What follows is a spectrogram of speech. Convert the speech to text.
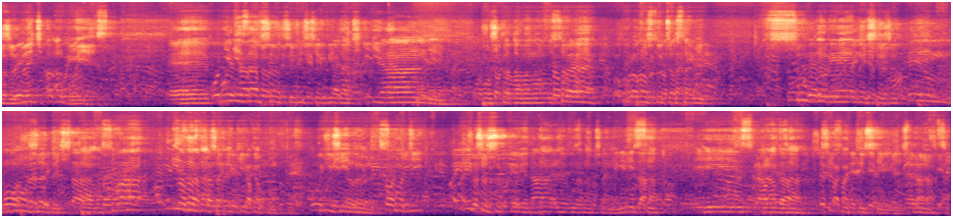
może być albo jest. E, bo nie zawsze oczywiście widać idealnie poszkodowaną osobę, po prostu czasami sugerujemy się, że tym może być ta osoba i zaznaczamy kilka punktów. Później nurek schodzi no i przeszukuje dane wyznaczone miejsca i sprawdza, czy faktycznie mieliśmy rację.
